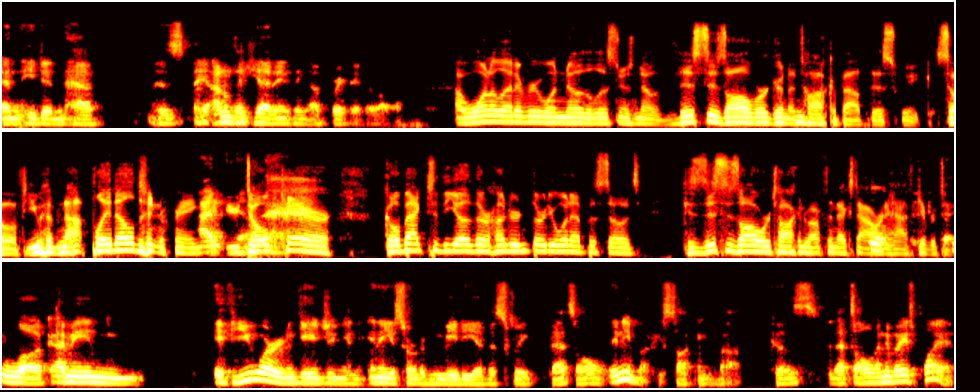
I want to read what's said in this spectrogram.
and he didn't have his. I don't think he had anything upgraded at all. I want to let everyone know, the listeners know, this is all we're going to talk about this week. So if you have not played Elden Ring, I- you don't care, go back to the other 131 episodes because this is all we're talking about for the next hour and a half, give or take. Look, I mean, if you are engaging in any sort of media this week, that's all anybody's talking about because that's all anybody's playing.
